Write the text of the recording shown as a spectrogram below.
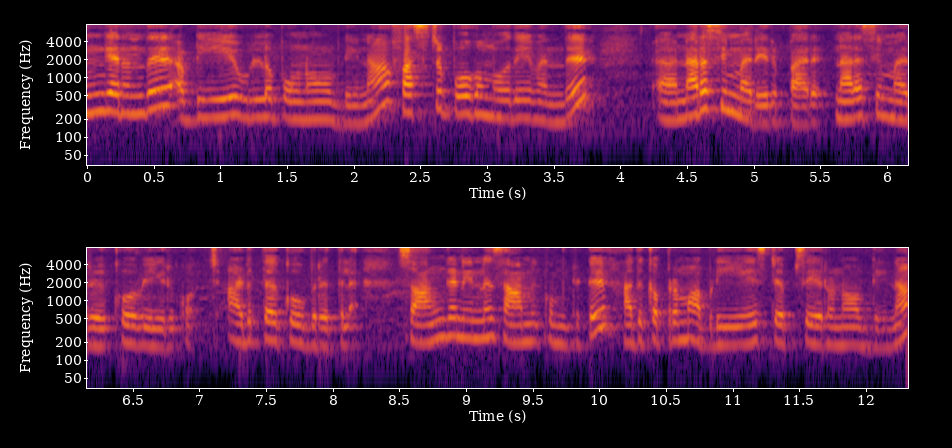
இங்கேருந்து அப்படியே உள்ளே போனோம் அப்படின்னா ஃபஸ்ட்டு போகும்போதே வந்து நரசிம்மர் இருப்பார். நரசிம்மர் கோவில் இருக்கும். அடுத்த கோபுரத்தில். ஸோ அங்கே நின்று சாமி கும்பிட்டுட்டு அதுக்கப்புறமா அப்படியே ஸ்டெப்ஸ் ஏறணும் அப்படின்னா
